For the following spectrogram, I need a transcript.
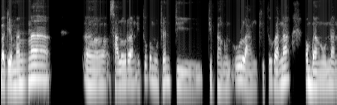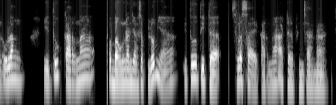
bagaimana uh, saluran itu kemudian di, dibangun ulang gitu karena pembangunan ulang itu karena pembangunan yang sebelumnya itu tidak selesai karena ada bencana. Gitu.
